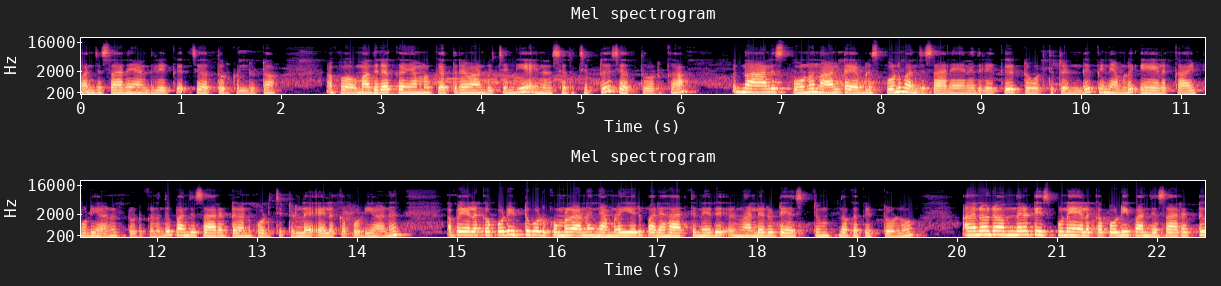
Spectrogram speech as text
പഞ്ചസാരയാണ് ഇതിലേക്ക് ചേർത്ത് കൊടുക്കേണ്ടത് കേട്ടോ. അപ്പോൾ മധുരമൊക്കെ നമ്മൾക്ക് എത്ര വേണ്ട വെച്ചെങ്കിൽ അതിനനുസരിച്ചിട്ട് ചേർത്ത് കൊടുക്കുക ഒരു നാല് സ്പൂണ് നാല് ടേബിൾ സ്പൂൺ പഞ്ചസാര ഞാൻ ഇതിലേക്ക് ഇട്ട് കൊടുത്തിട്ടുണ്ട്. പിന്നെ നമ്മൾ ഏലക്കായ്പൊടിയാണ് ഇട്ട് കൊടുക്കുന്നത്. പഞ്ചസാര ഇട്ടാണ് പൊടിച്ചിട്ടുള്ള ഏലക്കപ്പൊടിയാണ്. അപ്പോൾ ഏലക്കപ്പൊടി ഇട്ട് കൊടുക്കുമ്പോഴാണ് നമ്മൾ ഈ ഒരു പലഹാരത്തിന് ഒരു നല്ലൊരു ടേസ്റ്റും ഇതൊക്കെ കിട്ടുള്ളൂ. അങ്ങനെ ഒരു ഒന്നര ടീസ്പൂൺ ഏലക്കപ്പൊടി പഞ്ചസാര ഇട്ട്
